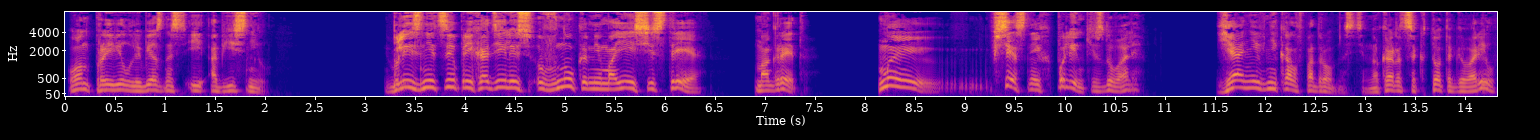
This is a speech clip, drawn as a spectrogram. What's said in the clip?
Он проявил любезность и объяснил. Близнецы приходились внуками моей сестре, Магрета. Мы все с них пылинки сдували. Я не вникал в подробности, но, кажется, кто-то говорил,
